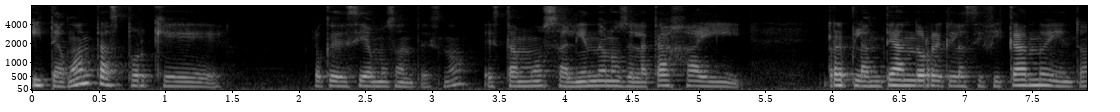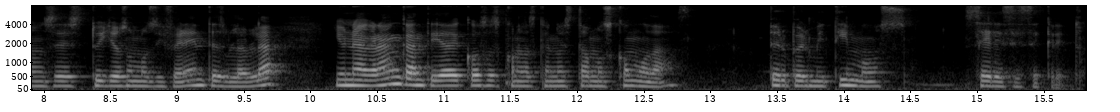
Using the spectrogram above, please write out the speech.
y te aguantas porque lo que decíamos antes, ¿no? Estamos saliéndonos de la caja y replanteando, reclasificando y entonces tú y yo somos diferentes, bla, bla, y una gran cantidad de cosas con las que no estamos cómodas, pero permitimos ser ese secreto.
